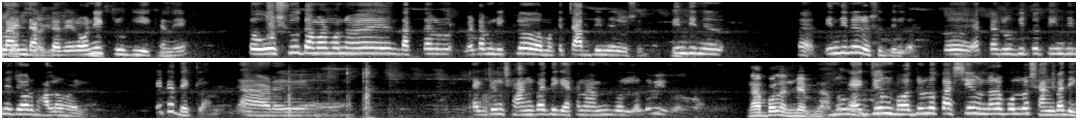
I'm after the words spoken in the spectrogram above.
লাইন ডাক্তারের অনেক রুগী এখানে। তো ওষুধ আমার মনে হয় ডাক্তার ম্যাডাম লিখলো আমাকে চার দিনের ওষুধ তিন দিনের হ্যাঁ তিন দিনের ওষুধ দিল। তো একটা রুগী তো তিন দিনে জ্বর ভালো হয় না। এটা দেখলাম। আর একজন সাংবাদিক এখন আমি বলল তুমি না বলেন ম্যাম একজন ভদ্রলোক আসছে ওনারা বলল সাংবাদিক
